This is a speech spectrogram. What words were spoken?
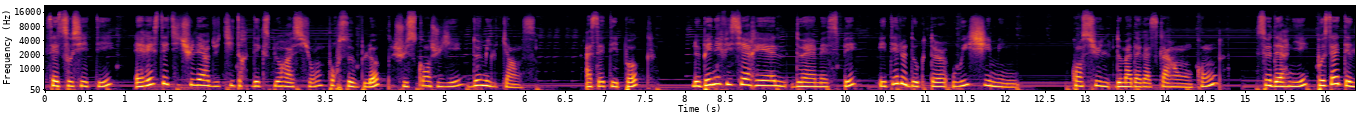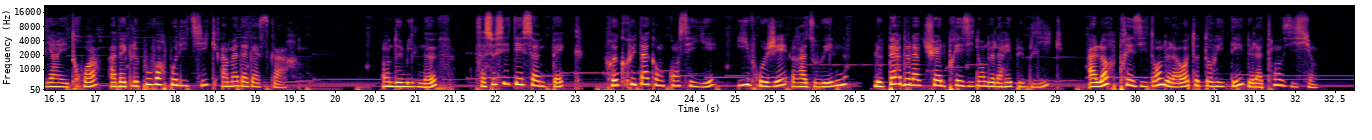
Cette société est restée titulaire du titre d'exploration pour ce bloc jusqu'en juillet 2015. À cette époque, le bénéficiaire réel de MSP était le docteur Wei Shiming consul de Madagascar à Hong Kong, ce dernier possède des liens étroits avec le pouvoir politique à Madagascar. En 2009, sa société Sunpec recruta comme conseiller Yves-Roger Razouilne, le père de l'actuel président de la République, alors président de la Haute Autorité de la Transition.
